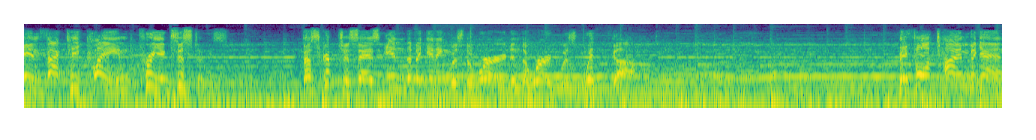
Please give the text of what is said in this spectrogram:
In fact, he claimed pre-existence. The scripture says, in the beginning was the Word, and the Word was with God. Before time began,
